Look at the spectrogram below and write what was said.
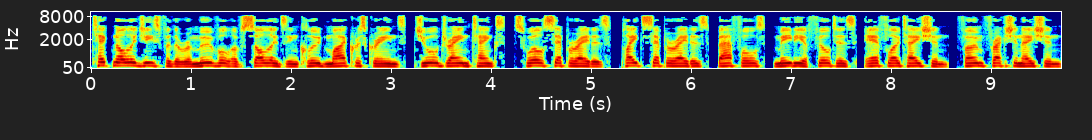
Technologies for the removal of solids include microscreens, dual drain tanks, swirl separators, plate separators, baffles, media filters, air flotation, foam fractionation,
